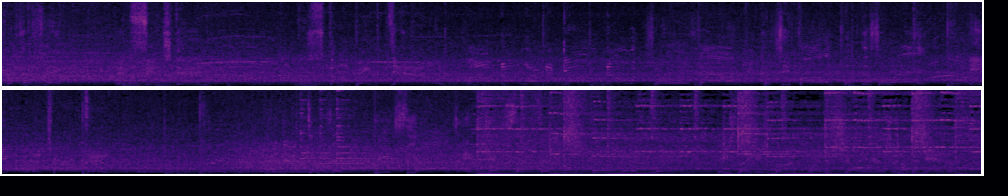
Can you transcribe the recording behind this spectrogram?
positioning. It's cinched in. Stomping down. Oh, no she finally put this away. Io with a turnaround. And that does it. Beats the odds and gets the 54 win. These ladies put on quite a show. Here's another gander.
